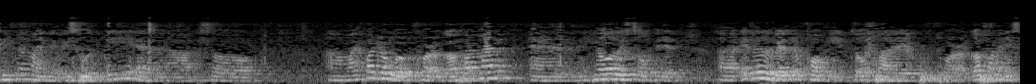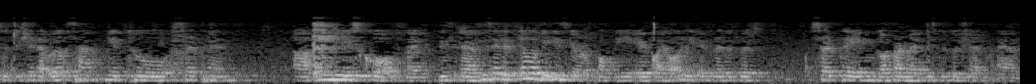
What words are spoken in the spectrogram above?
Uh, my name is Wuti, and uh, so uh, my father worked for a government, and he always told me that uh, it will be better for me to apply for a government institution that will send me to a certain uh, MBA school. Like this, uh, he said it, will be easier for me if I already affiliated with certain government institution. And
